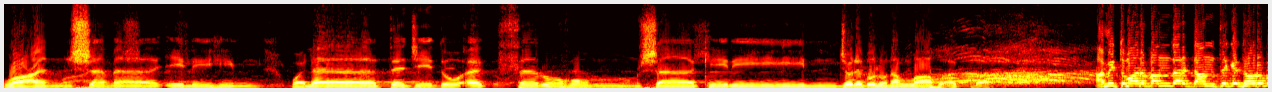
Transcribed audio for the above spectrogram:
وعن شمائلهم ولا تجد أكثرهم شاكرين جربون الله أكبر আমি তোমার বান্দার ডান থেকে ধরব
